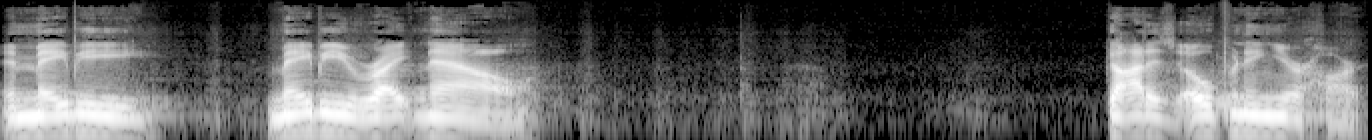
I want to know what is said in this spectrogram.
And maybe, maybe right now, God is opening your heart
